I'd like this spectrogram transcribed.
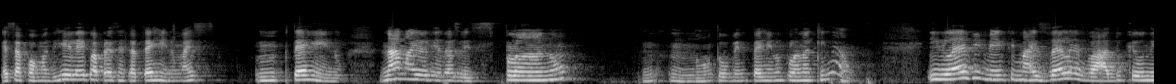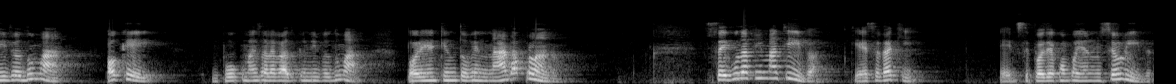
Essa forma de relevo apresenta terreno mais hum, terreno, na maioria das vezes plano. Hum, hum, não estou vendo terreno plano aqui não e levemente mais elevado que o nível do mar. Ok, um pouco mais elevado que o nível do mar. Porém, aqui não estou vendo nada plano. Segunda afirmativa, que é essa daqui. É, você pode ir acompanhando no seu livro.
